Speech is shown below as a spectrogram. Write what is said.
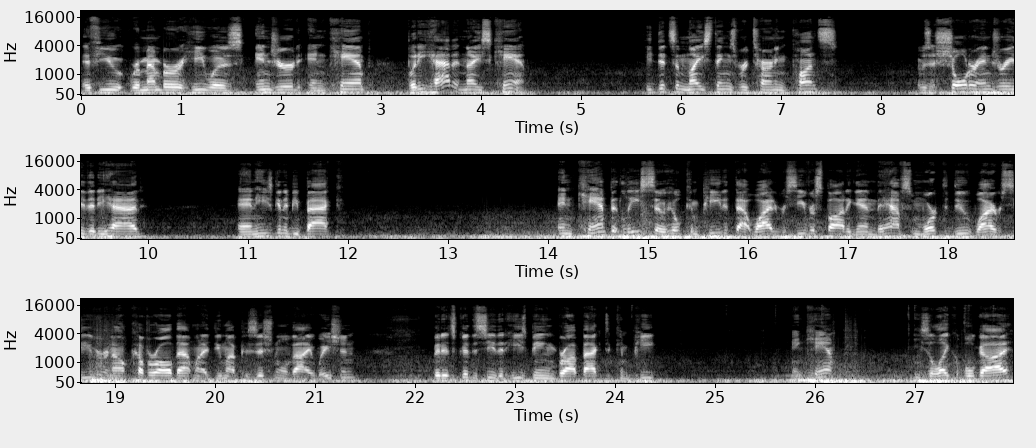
If you remember, he was injured in camp, but he had a nice camp. He did some nice things returning punts. It was a shoulder injury that he had, and he's going to be back in camp at least, so he'll compete at that wide receiver spot. Again, they have some work to do at wide receiver, and I'll cover all that when I do my positional evaluation. But it's good to see that he's being brought back to compete in camp. He's a likable guy.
